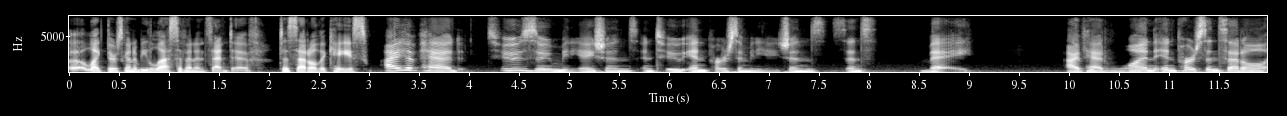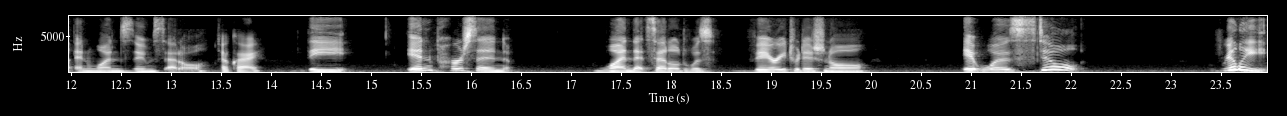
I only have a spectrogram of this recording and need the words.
uh, like there's going to be less of an incentive to settle the case. I have had two Zoom mediations and two in person mediations since May. I've had one in person settle and one Zoom settle. Okay. The in person one that settled was very traditional. It was still really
